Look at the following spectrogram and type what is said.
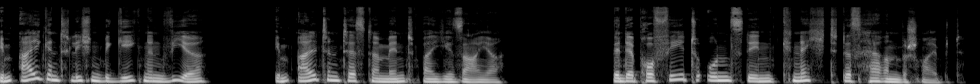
Dem Eigentlichen begegnen wir im Alten Testament bei Jesaja, wenn der Prophet uns den Knecht des Herrn beschreibt.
